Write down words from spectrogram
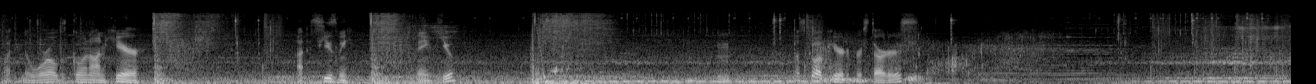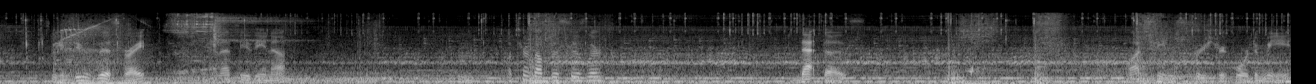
What in the world is going on here? Uh, excuse me. Thank you. Hmm. Let's go up here for starters. So we can do this, right? And that's easy enough. Hmm. What turns off this fizzler? That does. Well, that seems pretty straightforward to me.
